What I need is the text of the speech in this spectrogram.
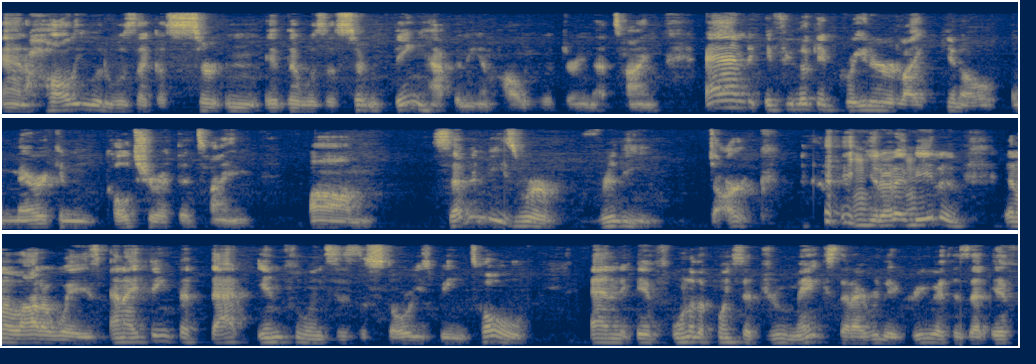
and Hollywood was like a certain it, there was a certain thing happening in Hollywood during that time. And if you look at greater like, you know, American culture at the time, um 70s were really dark you know what I mean? In, in, a lot of ways. And I think that that influences the stories being told. And if one of the points that Drew makes that I really agree with is that if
